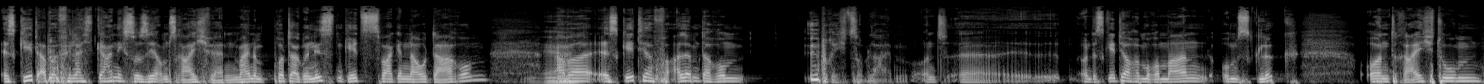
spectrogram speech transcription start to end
es geht aber vielleicht gar nicht so sehr ums Reichwerden. Meinem Protagonisten geht es zwar genau darum, ja. aber es geht ja vor allem darum, übrig zu bleiben. Und, äh, und es geht ja auch im Roman ums Glück. Und Reichtum,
